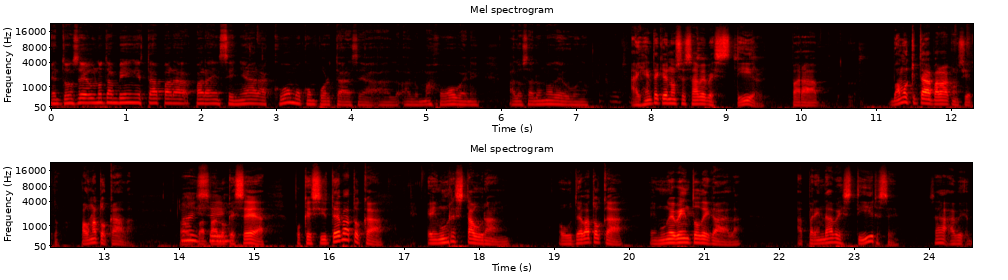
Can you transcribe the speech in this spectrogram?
Entonces uno también está para, para enseñar a cómo comportarse a, a lo- a los más jóvenes, a los alumnos de uno. Hay gente que no se sabe vestir para, vamos a quitar la palabra concierto, para una tocada, para, Ay, para- para sí. lo que sea. Porque si usted va a tocar en un restaurante o usted va a tocar en un evento de gala, aprenda a vestirse. O sea, ave-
